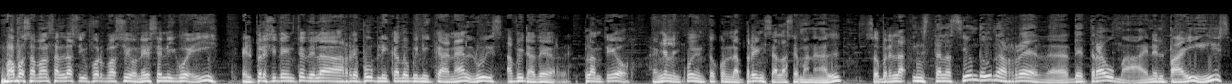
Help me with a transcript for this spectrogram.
Vamos a avanzar las informaciones. En Higüey, el presidente de la República Dominicana, Luis Abinader, planteó en el encuentro con la prensa la semanal sobre la instalación de una red de trauma en el país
